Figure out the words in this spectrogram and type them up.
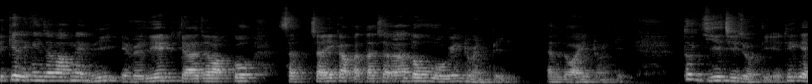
ठीक है, लेकिन जब आपने री इवेल्युएट किया, जब आपको सच्चाई का पता चला तो वो हो गई twenty L O I twenty तो ये चीज़ होती है, ठीक है।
